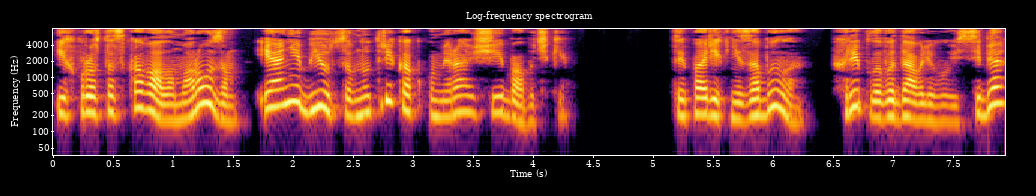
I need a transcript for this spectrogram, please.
их просто сковало морозом, и они бьются внутри, как умирающие бабочки. «Ты парик не забыла?» Хрипло выдавливаю из себя,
